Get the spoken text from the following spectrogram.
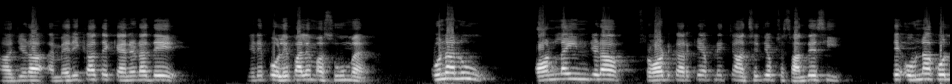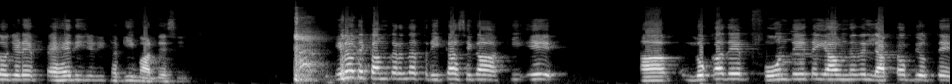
ਜਿਹੜਾ ਅਮਰੀਕਾ ਤੇ ਕੈਨੇਡਾ ਦੇ ਜਿਹੜੇ ਭੋਲੇ ਭਾਲੇ ਮਾਸੂਮ ਹੈ, ਉਹਨਾਂ ਨੂੰ ਆਨਲਾਈਨ ਜਿਹੜਾ ਫਰਾਡ ਕਰਕੇ ਆਪਣੇ ਝਾਂਸੇ 'ਚ ਫਸਾਉਂਦੇ ਸੀ ਤੇ ਉਹਨਾਂ ਕੋਲੋਂ ਜਿਹੜੇ ਪੈਸੇ ਦੀ ਜਿਹੜੀ ਠੱਗੀ ਮਾਰਦੇ ਸੀ। ਇਹਨਾਂ 'ਤੇ ਕੰਮ ਕਰਨ ਦਾ ਤਰੀਕਾ ਸੀਗਾ ਕਿ ਇਹ ਲੋਕਾਂ ਦੇ ਫੋਨ ਤੇ ਤੇ ਜਾਂ ਉਹਨਾਂ ਦੇ ਲੈਪਟਾਪ ਦੇ ਉੱਤੇ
